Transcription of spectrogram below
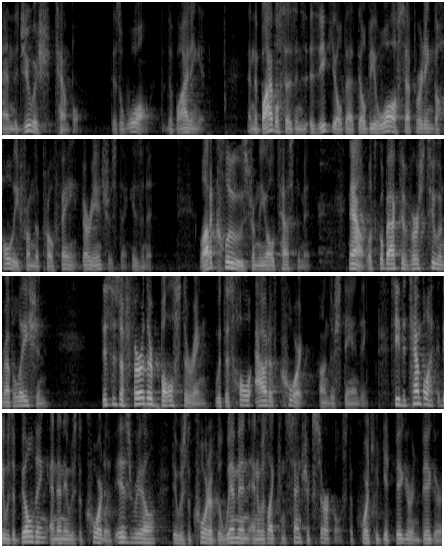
and the Jewish temple. There's a wall dividing it. And the Bible says in Ezekiel that there'll be a wall separating the holy from the profane. Very interesting, isn't it? A lot of clues from the Old Testament. Now, let's go back to verse 2 in Revelation. This is a further bolstering with this whole out of court understanding. See, the temple, there was a building, and then there was the court of Israel, there was the court of the women, and it was like concentric circles. The courts would get bigger and bigger.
